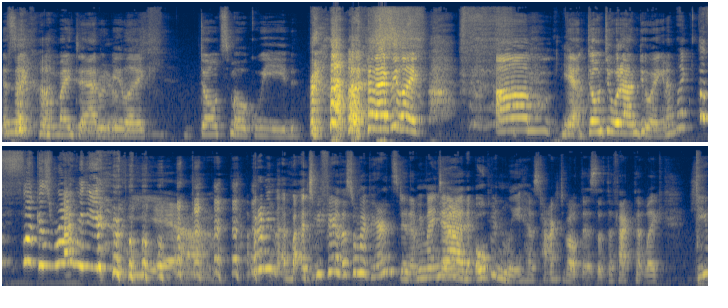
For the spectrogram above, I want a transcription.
It's like when my dad would be like, "Don't smoke weed," and I'd be like, "Um, yeah, Yeah. don't do what I'm doing," and I'm like, "What the fuck is wrong with you?" yeah. But I mean, but to be fair, that's what my parents did. I mean, my Yeah. dad openly has talked about this, of the fact that like he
